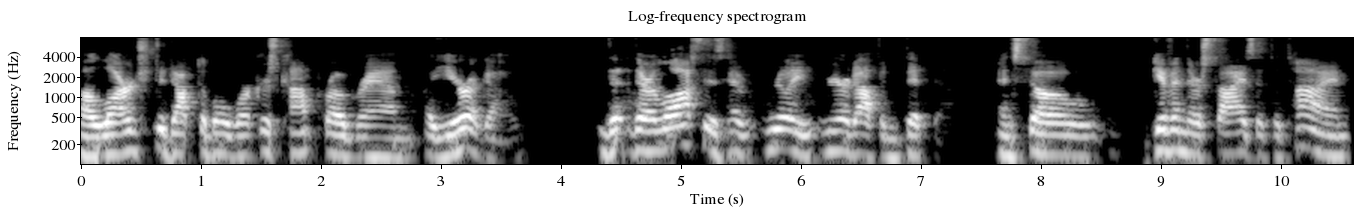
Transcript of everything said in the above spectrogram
a large deductible workers' comp program a year ago. The, their losses have really reared up and bit them, and so given their size at the time,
